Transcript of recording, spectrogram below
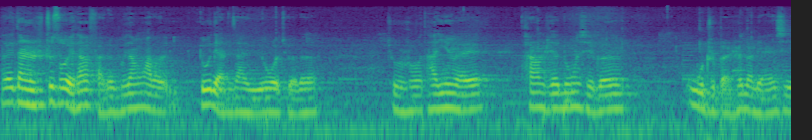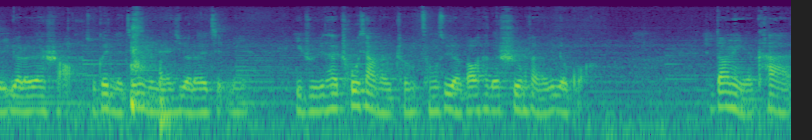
哎，但是之所以他反对图像化的优点在于，我觉得就是说，他因为他让这些东西跟物质本身的联系越来越少，就跟你的精神联系越来越紧密，以至于它抽象的层层次越高，它的适用范围就越广。就当你看，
